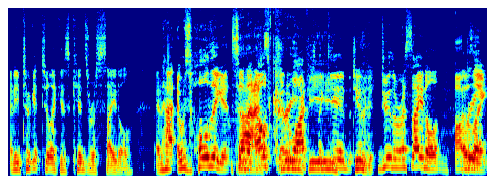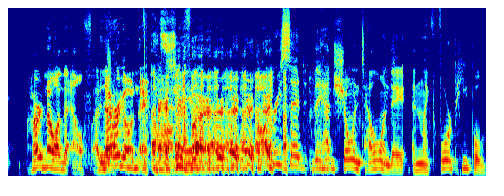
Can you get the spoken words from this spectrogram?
and he took it to like his kid's recital and ha- it was holding it so the That's elf could watch the creepy. kid Dude. do the recital. I was Aubrey- like, hard no on the elf. I'm never going there. too far. Aubrey said they had show and tell one day, and like four people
